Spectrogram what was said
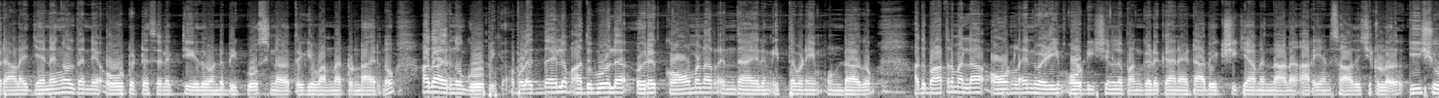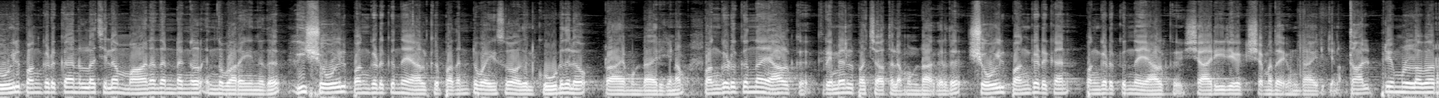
ഒരാളെ ജനങ്ങൾ തന്നെ വോട്ടിട്ട് സെലക്ട് ചെയ്തുകൊണ്ട് ബിഗ് ബോസിനകത്തേക്ക് വന്നിട്ടുണ്ടായിരുന്നു. അതായിരുന്നു ഗോപിക. അപ്പോൾ എന്തായാലും അതുപോലെ ഒരു കോമണർ എന്തായാലും ഇത്തവണയും ഉണ്ടാകും. അത് മാത്രമല്ല ഓൺലൈൻ വഴിയും ഓഡീഷനിൽ പങ്കെടുക്കാനായിട്ട് അപേക്ഷിക്കാമെന്നാണ് അറിയാൻ സാധിച്ചിട്ടുള്ളത്. ഈ ഷോയിൽ പങ്കെടുക്കാനുള്ള ചില മാനദണ്ഡങ്ങൾ എന്ന് പറയുന്നത് ഈ ഷോയിൽ പങ്കെടുക്കുന്നയാൾക്ക് പതിനെട്ട് വയസ്സോ അതിൽ കൂടുതലോ പ്രായമുണ്ടായിരിക്കണം. പങ്കെടുക്കുന്നയാൾക്ക് ക്രിമിനൽ പശ്ചാത്തലം ഉണ്ടാകരുത്. ഷോയിൽ പങ്കെടുക്കാൻ പങ്കെടുക്കുന്നയാൾക്ക് ശാരീരിക ക്ഷമത ഉണ്ടായിരിക്കണം. താല്പര്യമുള്ളവർ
